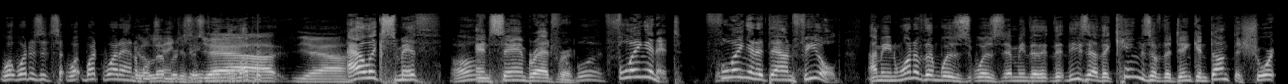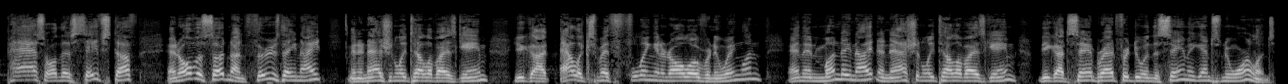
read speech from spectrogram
What, what is it? What, what, what animal leopard changes his changes- Yeah, yeah. Alex Smith Oh. and Sam Bradford Oh, boy. flinging it, flinging it downfield. I mean, one of them was was I mean, the, the, these are the kings of the dink and dunk, the short pass, all the safe stuff. And all of a sudden, on Thursday night in a nationally televised game, you got Alex Smith flinging it all over New England, and then Monday night in a nationally televised game, you got Sam Bradford doing the same against New Orleans.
